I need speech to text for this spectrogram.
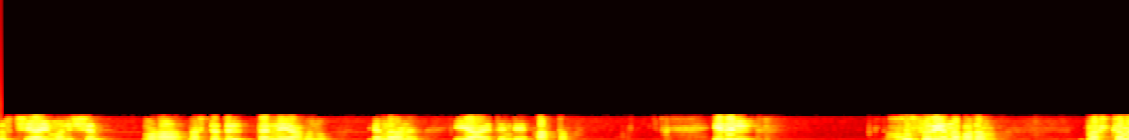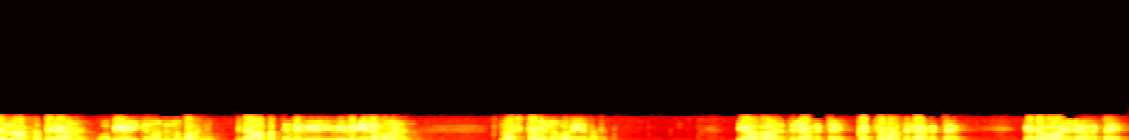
തീർച്ചയായും മനുഷ്യൻ മഹാനഷ്ടത്തിൽ തന്നെയാകുന്നു എന്നാണ് ഈ ആയത്തിന്റെ അർത്ഥം. ഇതിൽ ഹുസർ എന്ന പദം നഷ്ടം എന്ന അർത്ഥത്തിലാണ് ഉപയോഗിക്കുന്നതെന്ന് പറഞ്ഞു. ലാഭത്തിന്റെ വിപരീതമാണ് നഷ്ടം എന്ന് പറയുന്നത്. വ്യാപാരത്തിലാകട്ടെ കച്ചവടത്തിലാകട്ടെ ഇടപാടിലാകട്ടെ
